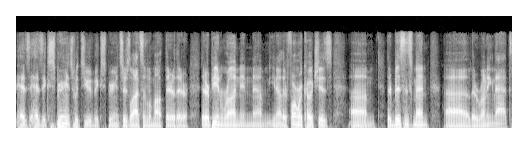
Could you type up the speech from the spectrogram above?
has has experienced what you've experienced. There's lots of them out there that are that are being run, and um, you know they're former coaches, um, they're businessmen, uh, they're running that,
